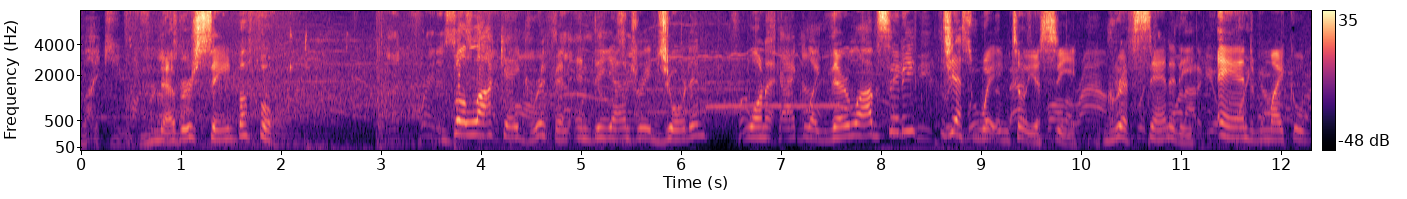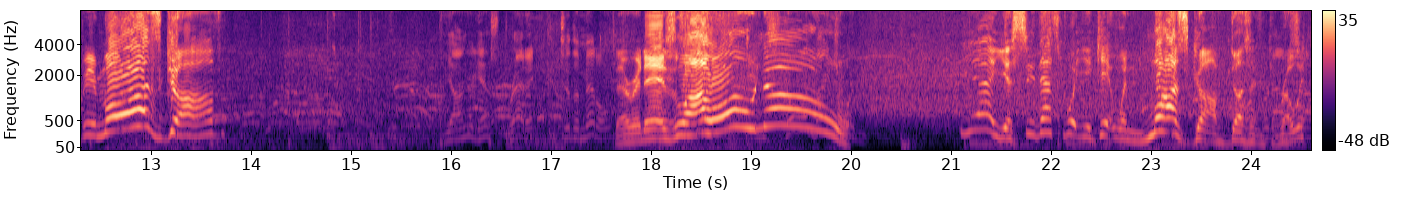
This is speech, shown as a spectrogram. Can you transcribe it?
like you've never seen before. And a great assist by Balake Griffin and DeAndre Jordan wanna act like they're Lob City? Just wait until you see Griff Sanity and Michael B. Mozgov. Young against Redick to the middle. There it is. Oh no! Yeah, you see, that's what you get when Mozgov doesn't throw it.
